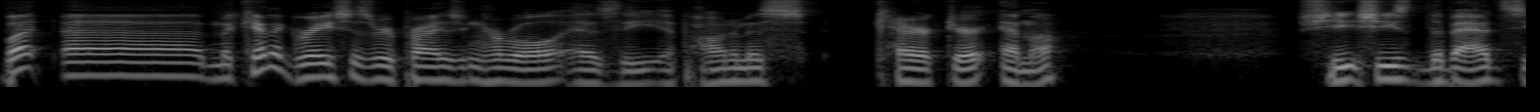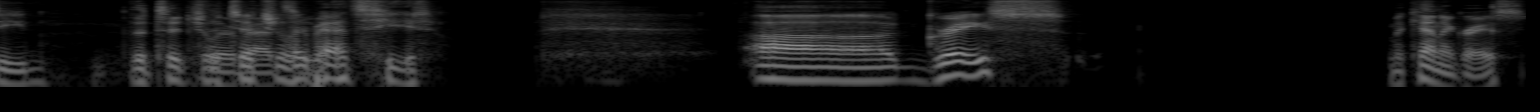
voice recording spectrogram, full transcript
but uh McKenna Grace is reprising her role as the eponymous character Emma. She she's the bad seed. The titular, the titular bad bad seed. Uh, Grace, McKenna Grace.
